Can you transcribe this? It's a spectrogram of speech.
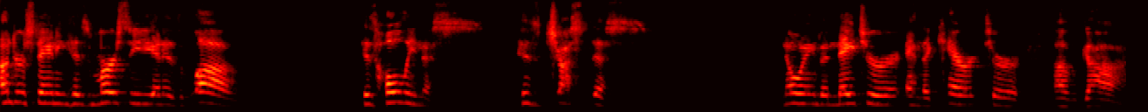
understanding his mercy and his love His holiness, His justice, knowing the nature and the character of God.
